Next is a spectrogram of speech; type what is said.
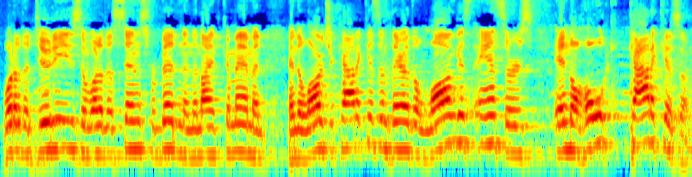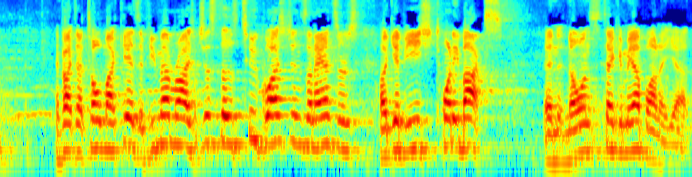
what are the duties and what are the sins forbidden in the ninth commandment? And the larger catechism they are the longest answers in the whole catechism. In fact i told my kids if you memorize just those two questions and answers i'll give you each 20 bucks. And no one's taken me up on it yet.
